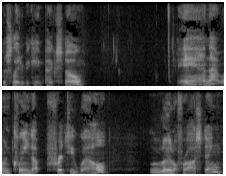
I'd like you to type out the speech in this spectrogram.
which later became Pexto. And that one cleaned up pretty well. Little frosting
